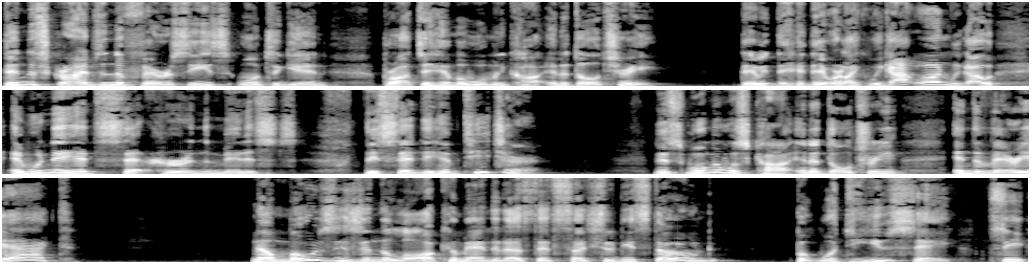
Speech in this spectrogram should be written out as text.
Then the scribes and the Pharisees, once again, brought to him a woman caught in adultery. They, they, they were like, We got one, we got one. And when they had set her in the midst, they said to him, Teacher, this woman was caught in adultery in the very act. Now Moses in the law commanded us that such should be stoned. But what do you say? See,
